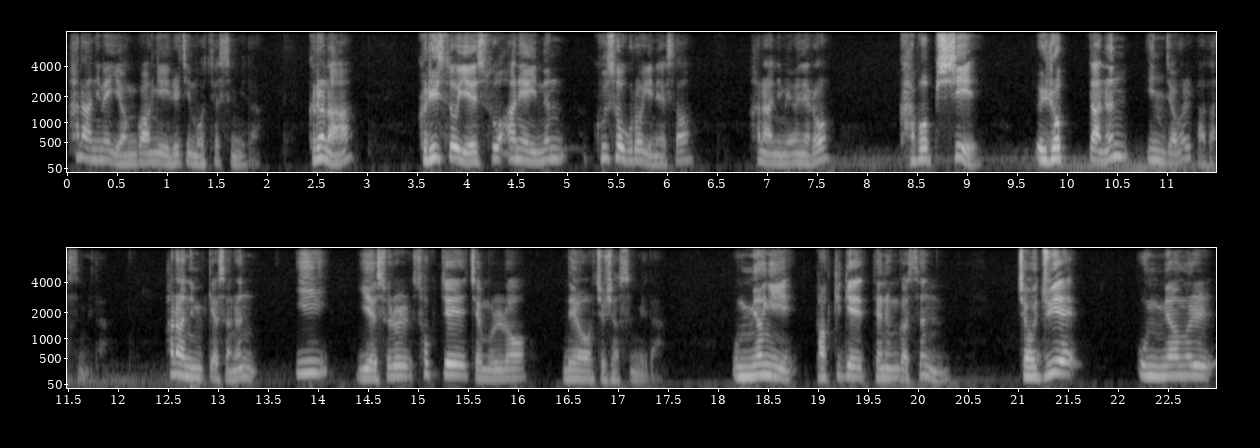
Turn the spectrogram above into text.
하나님의 영광에 이르지 못했습니다. 그러나 그리스도 예수 안에 있는 구속으로 인해서 하나님의 은혜로 값없이 의롭다는 인정을 받았습니다. 하나님께서는 이 예수를 속죄 제물로 내어 주셨습니다. 운명이 바뀌게 되는 것은 저주의 운명을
